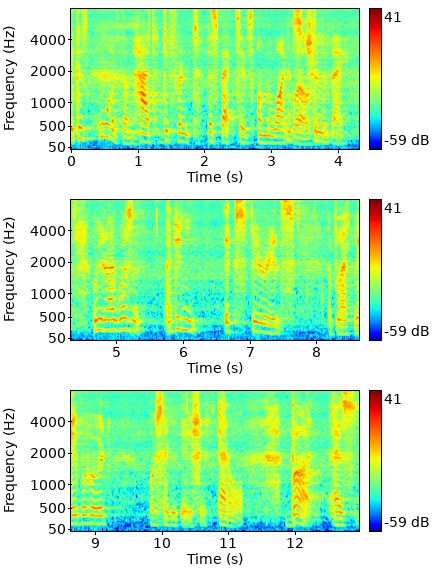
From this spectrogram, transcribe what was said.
Because all of them had different perspectives on the white That's world, true. didn't they? Well, you know, I wasn't, I didn't experience a black neighborhood or segregation at all. But as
